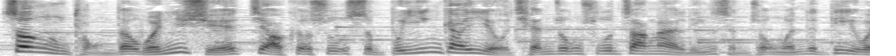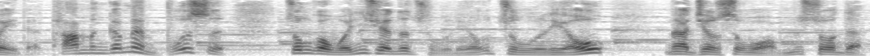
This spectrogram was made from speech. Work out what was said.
正统的文学教科书是不应该有钱钟书、张爱玲、沈从文的地位的，他们根本不是中国文学的主流。主流那就是我们说的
